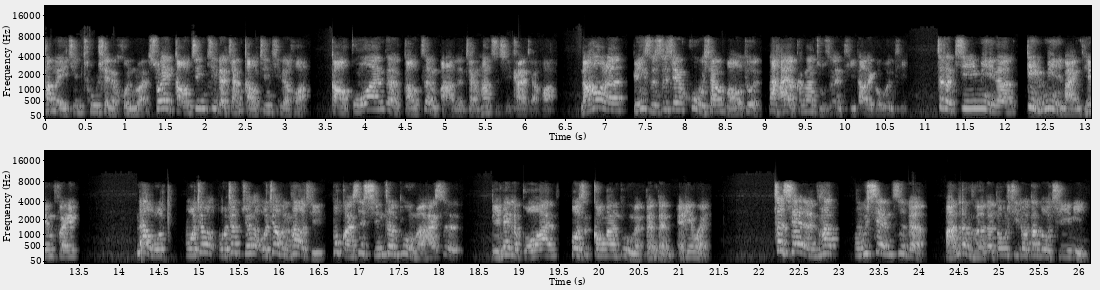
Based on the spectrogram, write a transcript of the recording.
他们已经出现了混乱。所以搞经济的讲搞经济的话，搞国安的、搞政法的讲他自己该讲话，然后呢彼此之间互相矛盾。那还有刚刚主持人提到的一个问题，这个机密呢定密满天飞。那我我就我就觉得我就很好奇，不管是行政部门还是里面的国安或是公安部门等等，anyway，这些人他无限制的把任何的东西都当做机密，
